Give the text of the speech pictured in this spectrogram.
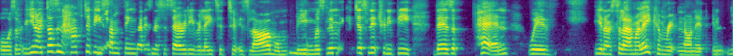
or something. You know it doesn't have to be yeah. something that is necessarily related to islam or mm-hmm. being muslim. It could just literally be there's a pen with you know salam alaikum written on it in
